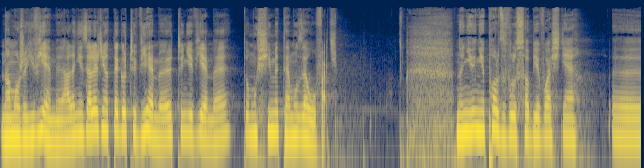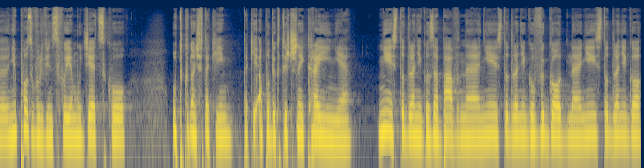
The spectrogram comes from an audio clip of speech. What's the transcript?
No, może i wiemy, ale niezależnie od tego, czy wiemy, czy nie wiemy, to musimy temu zaufać. No, nie, nie pozwól sobie właśnie, yy, nie pozwól więc swojemu dziecku utknąć w takiej, takiej apodyktycznej krainie. Nie jest to dla niego zabawne, nie jest to dla niego wygodne, nie jest to dla niego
